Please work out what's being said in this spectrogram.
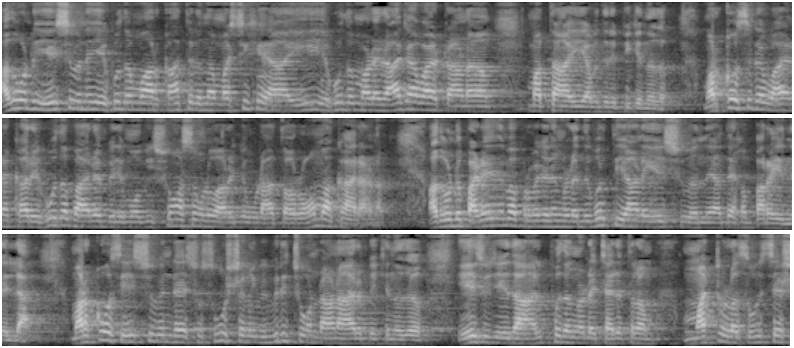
അതുകൊണ്ട് യേശുവിനെ യഹൂദന്മാർ കാത്തിരുന്ന മഷിഹയായി യഹൂദന്മാരുടെ രാജാവായിട്ടാണ് മത്തായി അവതരിപ്പിക്കുന്നത്. മർക്കോസിന്റെ വായനക്കാർ യഹൂദ പാരമ്പര്യമോ വിശ്വാസങ്ങളോ അറിഞ്ഞുകൂടാത്ത റോമക്കാരാണ്. അതുകൊണ്ട് പഴയ നിയമ പ്രവചനങ്ങളുടെ നിവൃത്തിയാണ് യേശു എന്ന് അദ്ദേഹം പറയുന്നില്ല. മർക്കോസ് യേശുവിന്റെ ശുശ്രൂഷകൾ വിവരിച്ചുകൊണ്ടാണ് ആരംഭിക്കുന്നത്. യേശു ചെയ്ത അത്ഭുതങ്ങളുടെ ചരിത്രം മറ്റുള്ള സുവിശേഷ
